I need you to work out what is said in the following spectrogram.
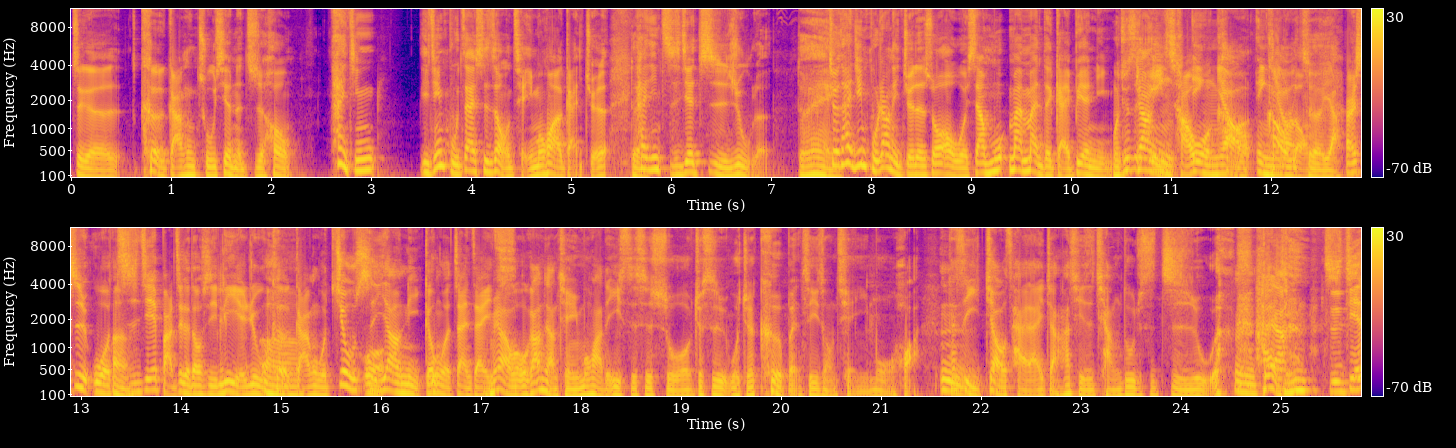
这个课纲出现了之后，它已经已经不再是这种潜移默化的感觉了，它已经直接置入了。对，就他已经不让你觉得说哦，我是要慢慢的改变你，我就是让你朝我靠靠拢这样，而是我直接把这个东西列入课纲，我就是要你跟我站在一起。没有，我刚刚讲潜移默化的意思是说，就是我觉得课本是一种潜移默化，但是以教材来讲，它其实强度就是植入了，它已经直接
